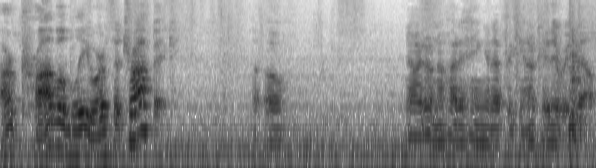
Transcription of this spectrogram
are probably orthotropic. Uh-oh. Now I don't know how to hang it up again. Okay, there we go.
